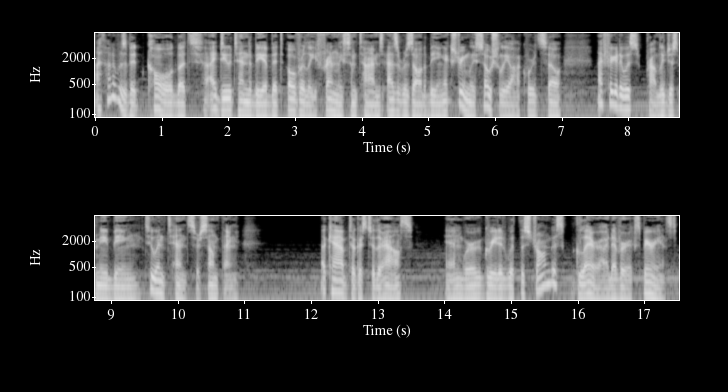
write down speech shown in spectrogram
I thought it was a bit cold, but I do tend to be a bit overly friendly sometimes as a result of being extremely socially awkward, so I figured it was probably just me being too intense or something. A cab took us to their house, and were greeted with the strongest glare I'd ever experienced.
